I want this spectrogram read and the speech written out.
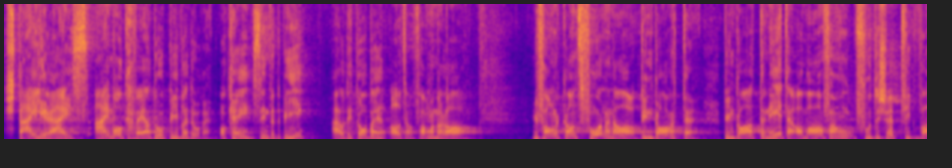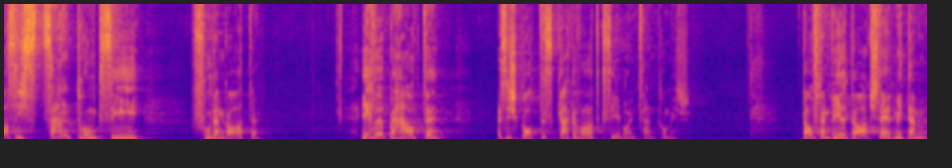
steile Reise, einmal quer durch die Bibel durch. Okay, sind ihr dabei? Auch dort oben? Also, fangen wir an. Wir fangen ganz vorne an, beim Garten. Beim Garten Eden, am Anfang der Schöpfung. Was war das Zentrum von dem Garten? Ich würde behaupten, es ist Gottes Gegenwart, die im Zentrum ist. Da auf dem Bild dargestellt mit dem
